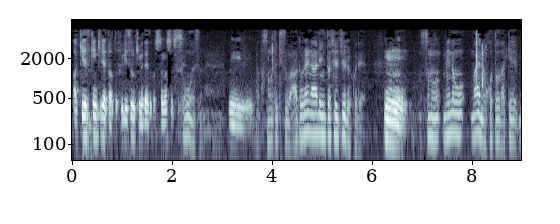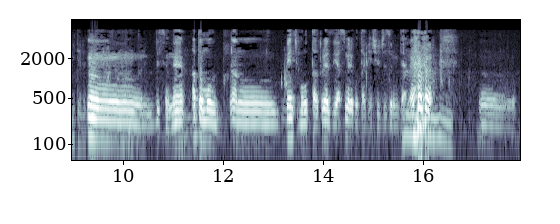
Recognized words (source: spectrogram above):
アキレス腱切れた後フリースロー決めたりとかしてましたしね。そうですね。うん。やっぱその時すごいアドレナリンと集中力で、うん。その目の前のことだけ見てる。うーん、ですよね。あともう、あのーベンチ戻ったらとりあえず休めることだけに集中するみたいな。うん。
